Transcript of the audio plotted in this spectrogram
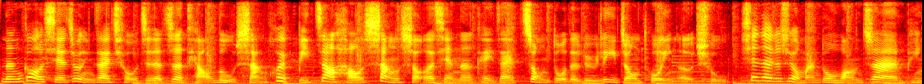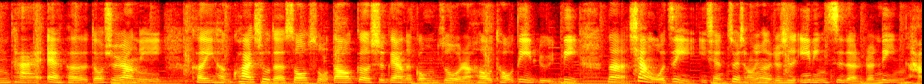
能够协助你在求职的这条路上会比较好上手，而且呢，可以在众多的履历中脱颖而出。现在就是有蛮多网站、平台、App 都是让你可以很快速的搜索到各式各样的工作，然后投递履历。那像我自己以前最常用的就是一零四的人力银行，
